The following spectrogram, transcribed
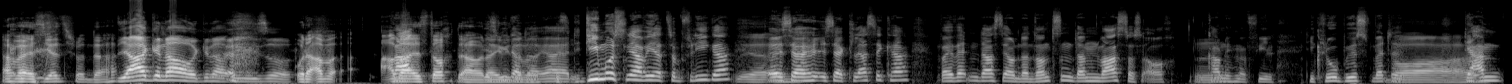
aber er ist jetzt schon da. Ja, genau, genau, irgendwie so. Oder aber, aber War- ist doch da, oder Ist wieder sowas. da, ja, ja. Die, die mussten ja wieder zum Flieger. Ja. Äh, Ist ja, ist ja Klassiker bei Wetten das, ja. Und ansonsten, dann war es das auch. Kam nicht mehr viel. Die Klobürstenwette. Die haben,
